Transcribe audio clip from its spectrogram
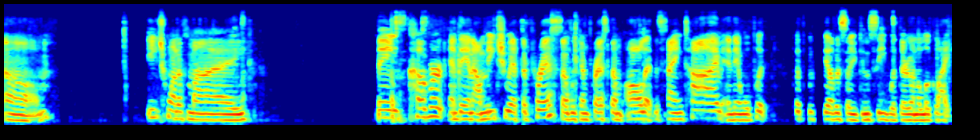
um, each one of my things covered and then I'll meet you at the press so we can press them all at the same time and then we'll put put them together so you can see what they're going to look like.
